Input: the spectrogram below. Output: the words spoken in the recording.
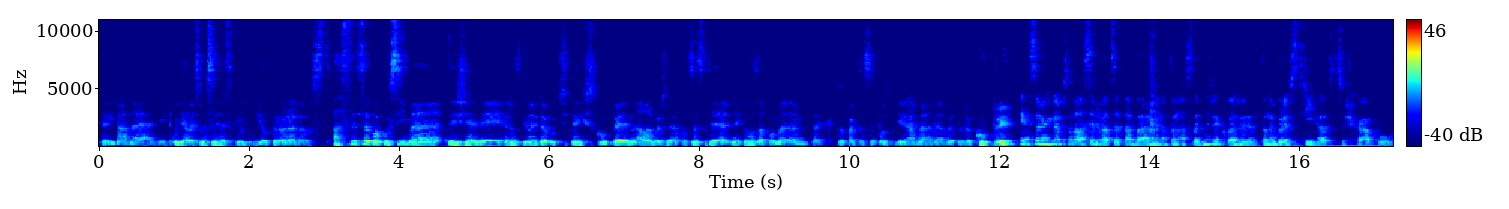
který máme rádi. Udělali jsme si hezký díl pro radost. Asi se pokusíme ty ženy rozdělit do určitých skupin, ale možná po cestě někoho zapomenem, tak to pak zase pozbíráme a dáme to do kupy. Já jsem jich napsala asi 20 a Bára mi na to následně řekla, že to nebude stříhat, což chápu.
